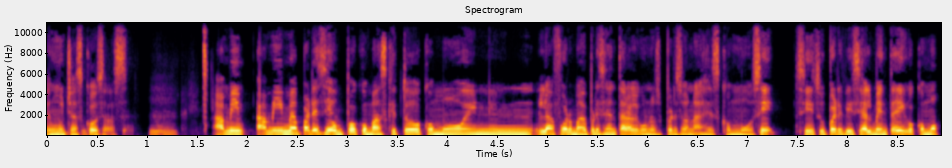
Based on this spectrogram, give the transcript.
en muchas cosas. mm, A mí, a mí me ha parecido un poco más que todo como en la forma de presentar a algunos personajes, como sí, sí, superficialmente digo, como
